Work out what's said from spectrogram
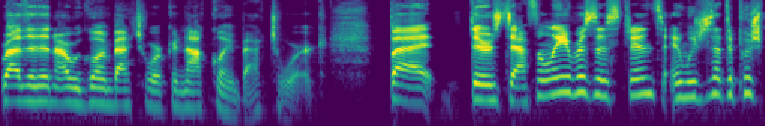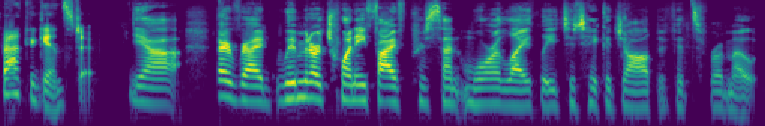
rather than are we going back to work or not going back to work. But there's definitely resistance and we just have to push back against it. Yeah. I read women are 25% more likely to take a job if it's remote.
